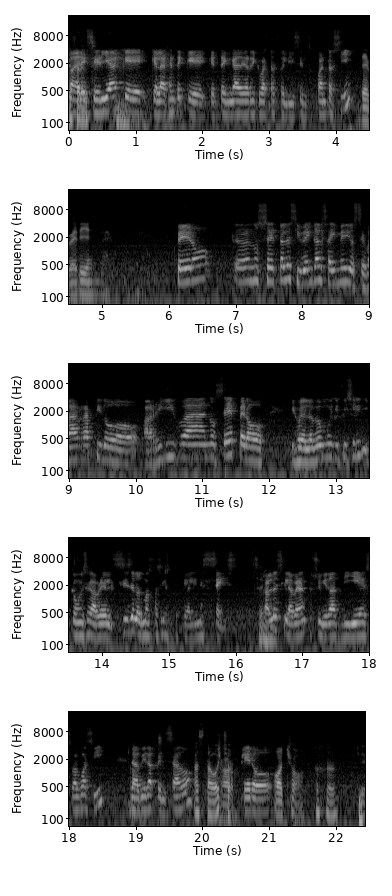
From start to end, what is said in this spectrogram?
parecería que, que, la gente que, que tenga Derrick va a estar feliz en su fantasy. Deberían. Pero eh, no sé, tal vez si Bengals ahí medio se va rápido arriba, no sé, pero híjole, lo veo muy difícil y como dice Gabriel, sí es de los más fáciles porque la línea es 6. Tal vez si la hubieran subido a 10 o algo así, la hubiera pensado. Hasta 8. Pero... 8. Ajá. Sí.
